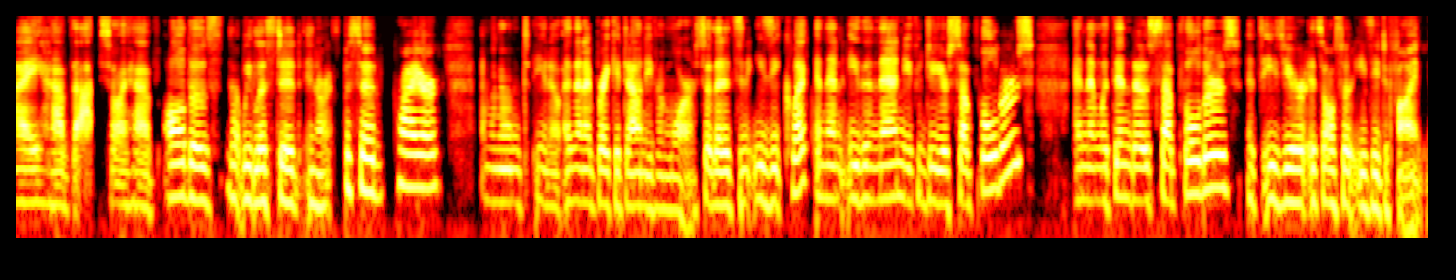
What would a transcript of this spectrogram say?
I have that. So I have all those that we listed in our episode prior and, you know, and then I break it down even more so that it's an easy click. And then even then you can do your subfolders. And then within those subfolders, it's easier. It's also easy to find.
